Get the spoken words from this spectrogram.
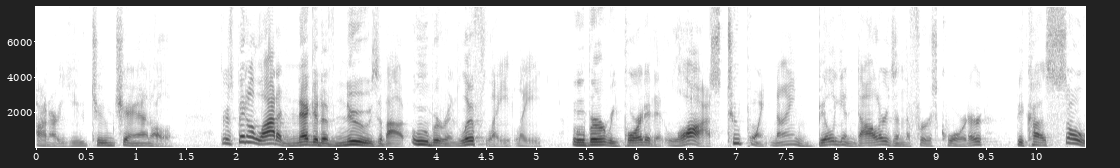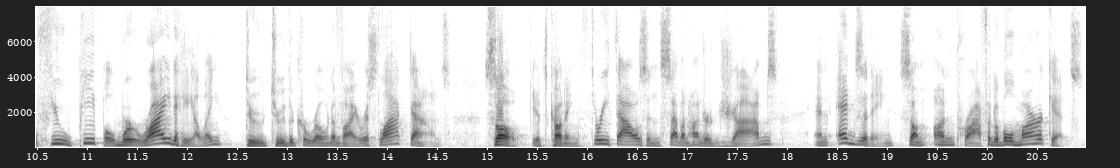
on our YouTube channel. There's been a lot of negative news about Uber and Lyft lately. Uber reported it lost $2.9 billion in the first quarter, because so few people were ride hailing due to the coronavirus lockdowns. So it's cutting 3,700 jobs and exiting some unprofitable markets.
